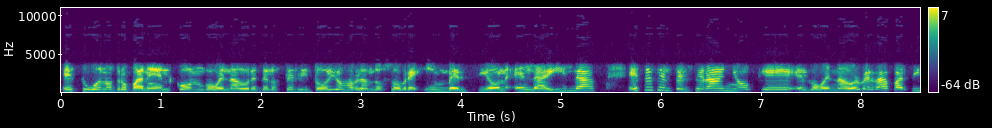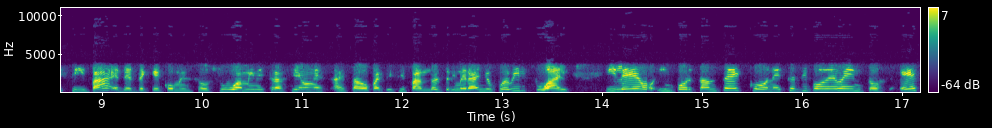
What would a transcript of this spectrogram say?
Estuvo en otro panel con gobernadores de los territorios hablando sobre inversión en la isla. Este es el tercer año que el gobernador, ¿verdad?, participa. Desde que comenzó su administración ha estado participando. El primer año fue virtual. Y Leo, importante con este tipo de eventos es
